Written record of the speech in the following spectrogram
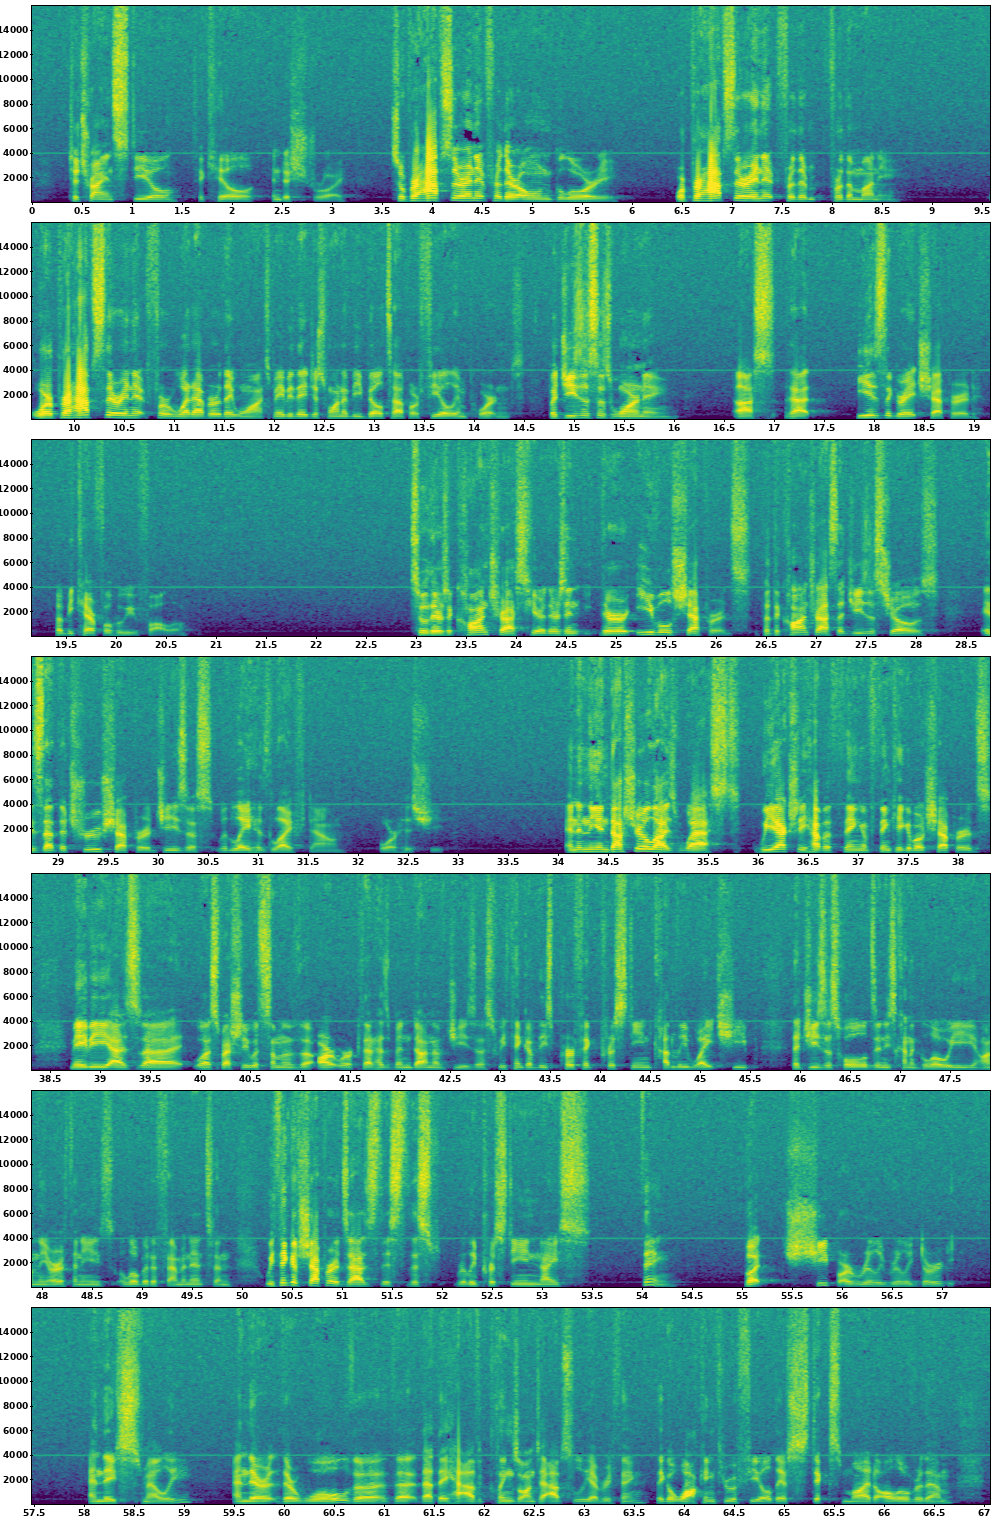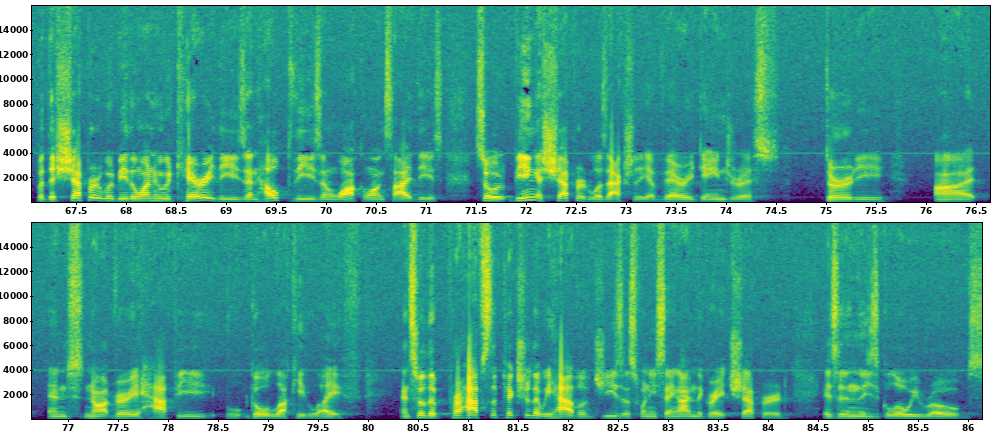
to try and steal, to kill, and destroy. So perhaps they're in it for their own glory. Or perhaps they're in it for the, for the money. Or perhaps they're in it for whatever they want. Maybe they just want to be built up or feel important. But Jesus is warning us that he is the great shepherd, but be careful who you follow. So there's a contrast here. There's an, there are evil shepherds, but the contrast that Jesus shows is that the true shepherd, Jesus, would lay his life down for his sheep. And in the industrialized West, we actually have a thing of thinking about shepherds, maybe as, uh, well, especially with some of the artwork that has been done of Jesus. We think of these perfect, pristine, cuddly white sheep that Jesus holds, and he's kind of glowy on the earth, and he's a little bit effeminate. And we think of shepherds as this, this really pristine, nice thing. But sheep are really, really dirty. And they smelly, and their, their wool the, the, that they have clings onto absolutely everything. They go walking through a field, they have sticks, mud all over them. But the shepherd would be the one who would carry these and help these and walk alongside these. So being a shepherd was actually a very dangerous, dirty, uh, and not very happy go lucky life. And so the, perhaps the picture that we have of Jesus when he's saying, I'm the great shepherd, is in these glowy robes.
